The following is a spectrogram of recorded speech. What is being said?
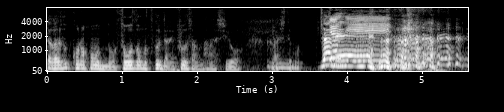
だからこの本の想像もつくんじゃない？プーさんの話をからしても、じゃあじゃあねーねー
